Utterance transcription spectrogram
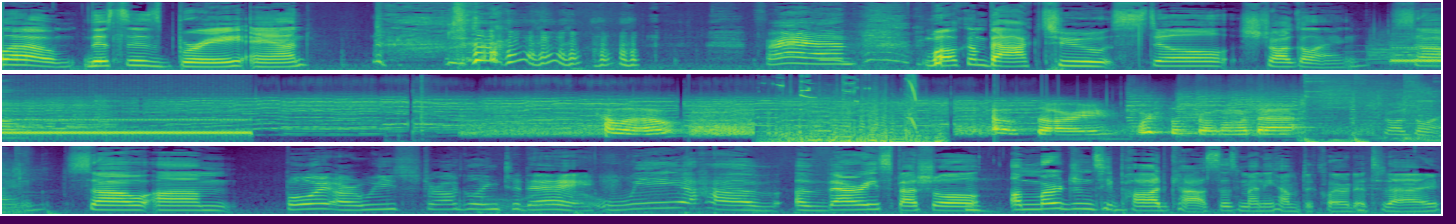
Hello, this is Bree and Fran. welcome back to Still Struggling. So Hello. Oh, sorry. We're still struggling with that. Struggling. So, um Boy, are we struggling today. we have a very special emergency podcast as many have declared it today.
